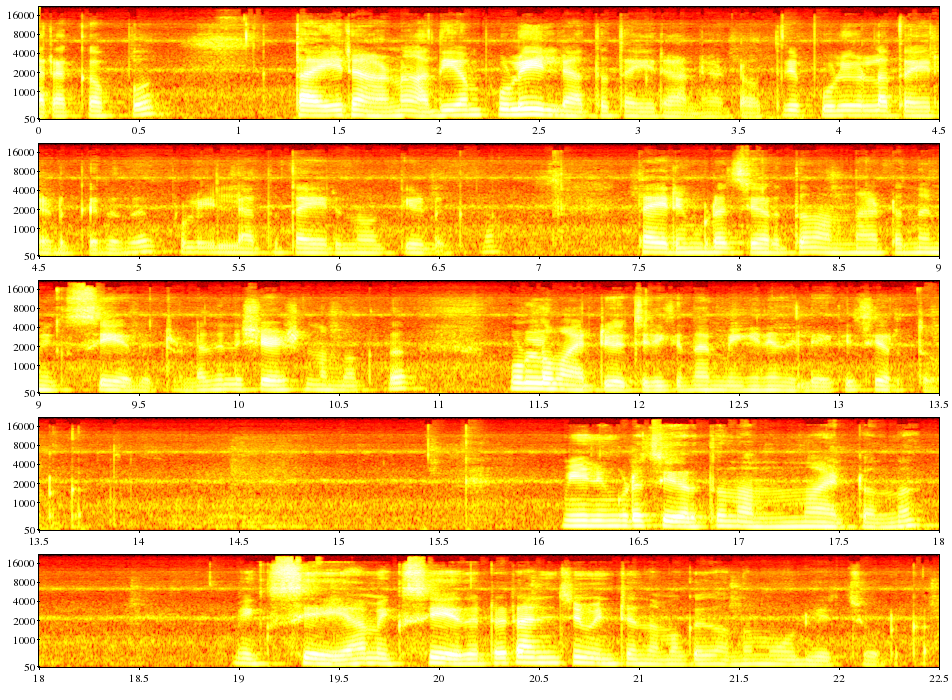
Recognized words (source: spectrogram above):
അരക്കപ്പ് തൈരാണ്. അധികം പുളിയില്ലാത്ത തൈരാണ് കേട്ടോ. ഒത്തിരി പുളിയുള്ള തൈര് എടുക്കരുത്. പുളിയില്ലാത്ത തൈര് നോക്കി എടുക്കുക. തൈരും കൂടെ ചേർത്ത് നന്നായിട്ടൊന്ന് മിക്സ് ചെയ്തിട്ടുണ്ട്. അതിന് ശേഷം നമുക്ക് ഉള്ളു മാറ്റി വെച്ചിരിക്കുന്ന മീൻ ഇതിലേക്ക് ചേർത്ത് കൊടുക്കുക മീനും കൂടെ ചേർത്ത് നന്നായിട്ടൊന്ന് മിക്സ് ചെയ്യുക മിക്സ് ചെയ്തിട്ട് ഒരു അഞ്ച് മിനിറ്റ് നമുക്കിതൊന്ന് മൂടി വെച്ച് കൊടുക്കാം.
